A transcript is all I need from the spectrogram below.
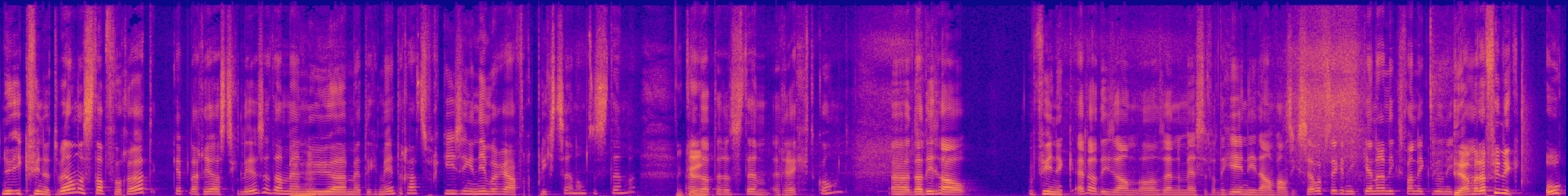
Nu, ik vind het wel een stap vooruit. Ik heb daar juist gelezen dat men Mhm. nu eh, met de gemeenteraadsverkiezingen niet meer gaat verplicht zijn om te stemmen. En dat er een stemrecht komt. Eh, dat is al, vind ik, hè, dat is dan, dan zijn de mensen van degene die dan van zichzelf zeggen, ik ken er niks van, ik wil niet Ja, gaan. maar dat vind ik ook...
